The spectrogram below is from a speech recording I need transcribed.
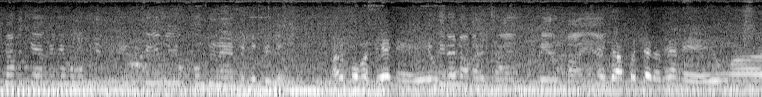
bakit kaya ganyan mga politiko? Tingnan mo yung pundo na yung bilog-bilog. Ano po kasi yan eh, yung Hindi na babalik sa akin bayan Eh, yan. dapat yan, ano yan eh, yung ah,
